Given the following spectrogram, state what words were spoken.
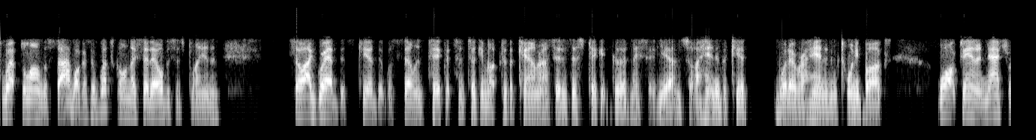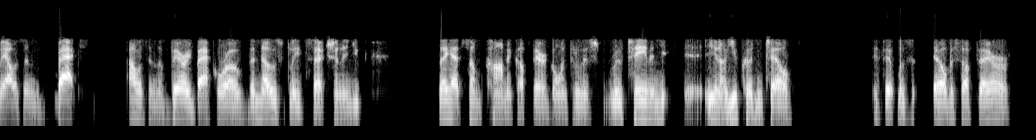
swept along the sidewalk. I said, "What's going?" on? They said, "Elvis is playing." And so I grabbed this kid that was selling tickets and took him up to the counter. I said, "Is this ticket good?" And they said, "Yeah." And so I handed the kid whatever. I handed him twenty bucks. Walked in, and naturally, I was in the back I was in the very back row, the nosebleed section, and you they had some comic up there going through his routine, and you, you know you couldn't tell if it was Elvis up there or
